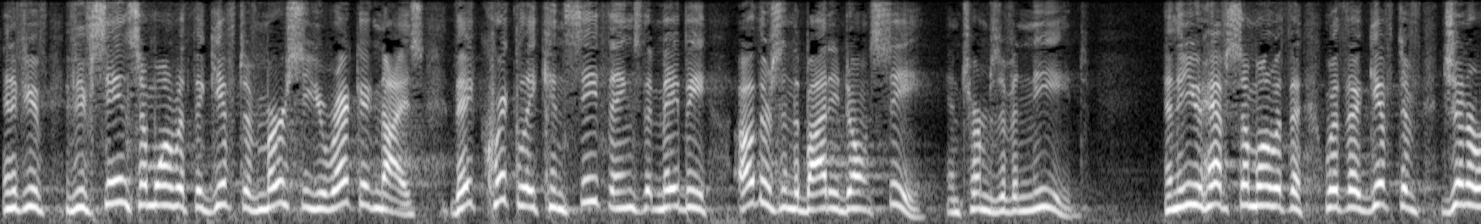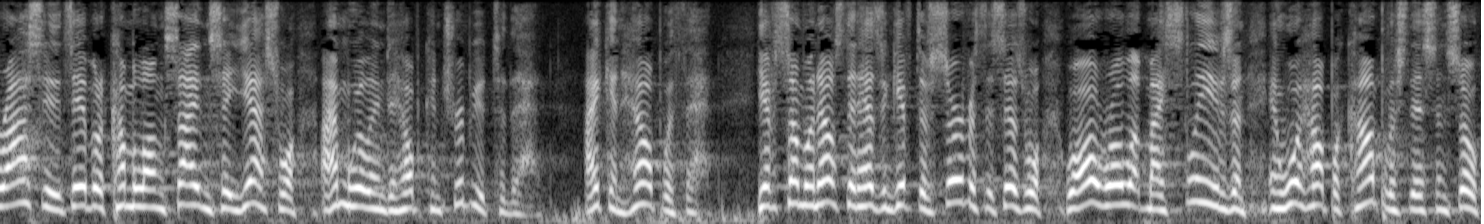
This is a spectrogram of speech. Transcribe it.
And if you've, if you've seen someone with the gift of mercy, you recognize they quickly can see things that maybe others in the body don't see in terms of a need. And then you have someone with a, with a gift of generosity that's able to come alongside and say, Yes, well, I'm willing to help contribute to that. I can help with that. You have someone else that has a gift of service that says, Well, well I'll roll up my sleeves and, and we'll help accomplish this. And so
